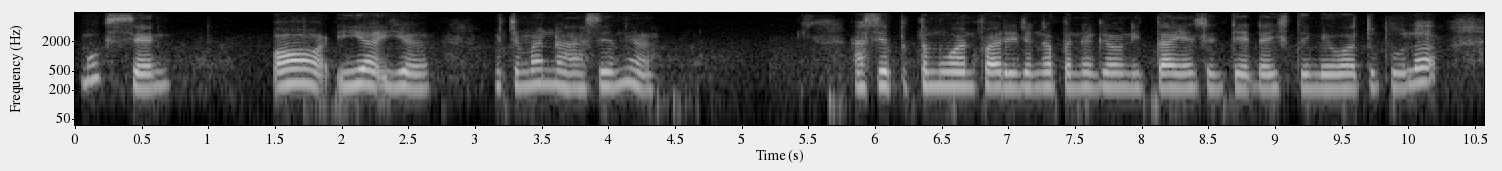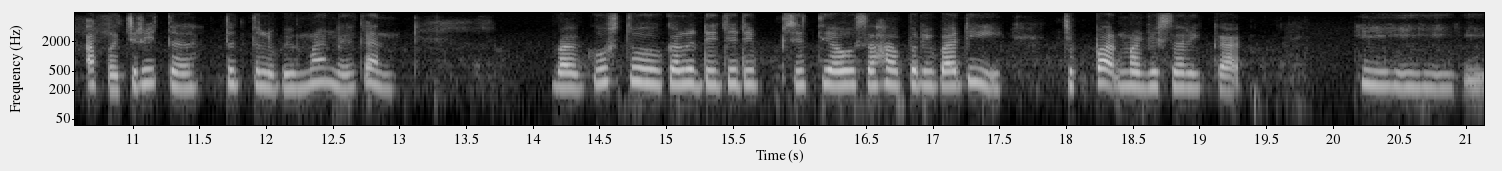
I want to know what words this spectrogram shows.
Muhsin? Oh, iya, iya. Macam mana hasilnya? Hasil pertemuan Farid dengan peniaga wanita yang cantik dan istimewa tu pula, apa cerita? Tentu lebih mana kan? Bagus tu kalau dia jadi setiausaha peribadi. Cepat maju syarikat. Hihihihi.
